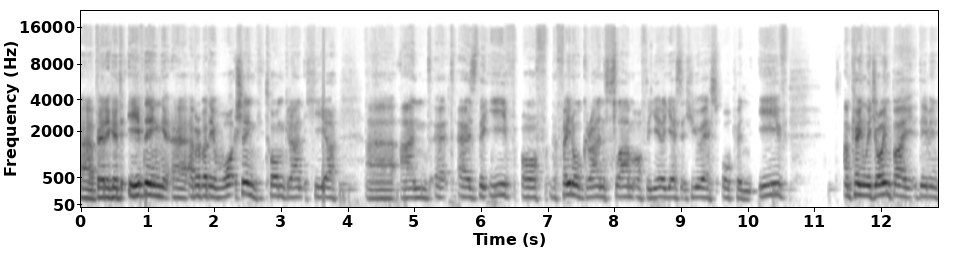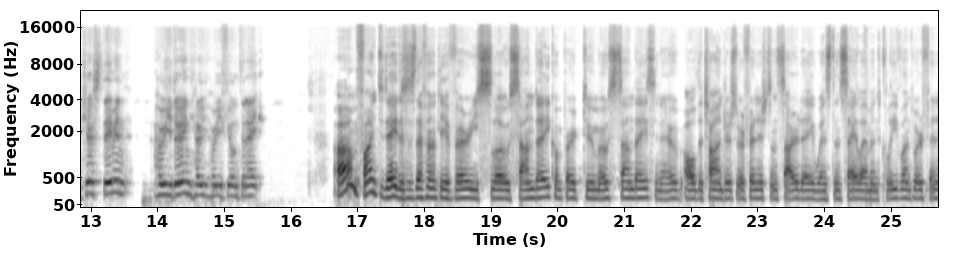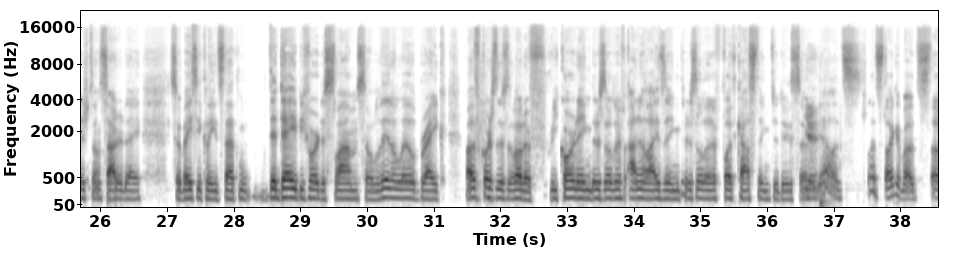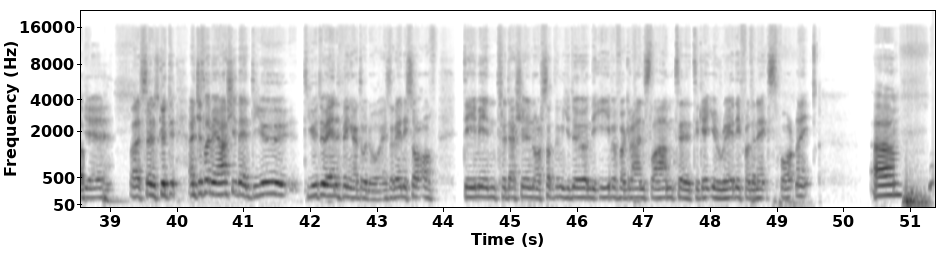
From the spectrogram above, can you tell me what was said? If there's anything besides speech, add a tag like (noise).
Uh, very good evening, uh, everybody watching. Tom Grant here, uh, and it is the eve of the final Grand Slam of the year. Yes, it's US Open Eve. I'm kindly joined by Damien Kuss. Damien, how are you doing? How, how are you feeling tonight? I'm fine today. This is definitely a very slow Sunday compared to most Sundays. You know, all the challengers were finished on Saturday. Winston Salem and Cleveland were finished on Saturday. So basically, it's that the day before the slam. So a little little break. But of course, there's a lot of recording. There's a lot of analyzing. There's a lot of podcasting to do. So Yeah. yeah, let's let's talk about stuff. Yeah, well, that sounds good. And just let me ask you then: Do you do you do anything? I don't know. Is there any sort of Damien tradition or something you do on the eve of a Grand Slam to to get you ready for the next fortnight? Um,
